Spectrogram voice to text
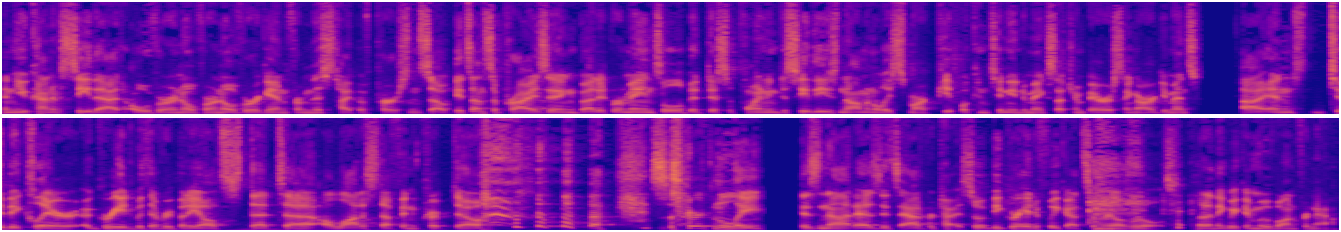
And you kind of see that over and over and over again from this type of person. So it's unsurprising, but it remains a little bit disappointing to see these nominally smart people continue to make such embarrassing arguments. Uh, and to be clear, agreed with everybody else that uh, a lot of stuff in crypto certainly is not as it's advertised. So it'd be great if we got some real rules, but I think we can move on for now.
